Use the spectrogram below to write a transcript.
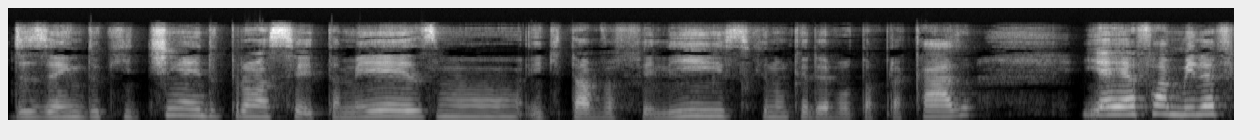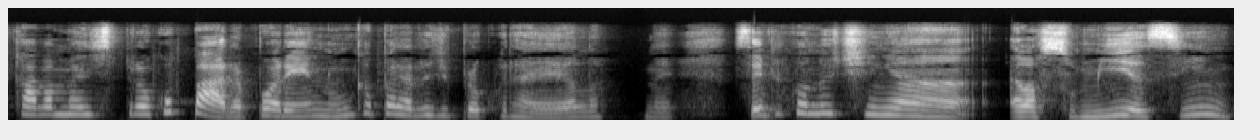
dizendo que tinha ido para uma seita mesmo e que estava feliz, que não queria voltar para casa. E aí a família ficava mais despreocupada, porém nunca pararam de procurar ela, né? Sempre quando tinha ela sumia assim,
